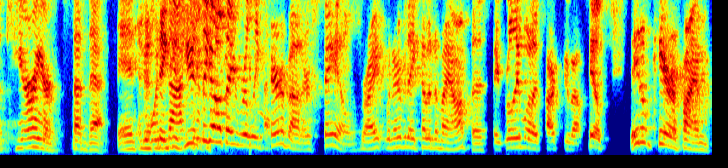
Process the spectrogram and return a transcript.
A carrier said that. Interesting. Because usually all they really care about are sales, right? Whenever they come into my office, they really want to talk to you about sales. They don't care if I'm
